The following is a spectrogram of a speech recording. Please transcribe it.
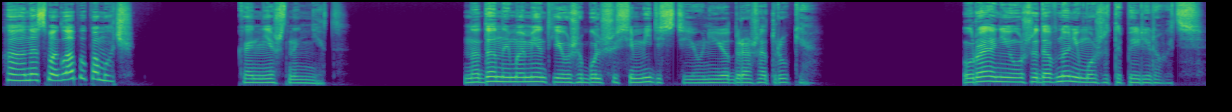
А она смогла бы помочь? Конечно, нет. На данный момент ей уже больше 70, и у нее дрожат руки. Урания уже давно не может оперировать.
